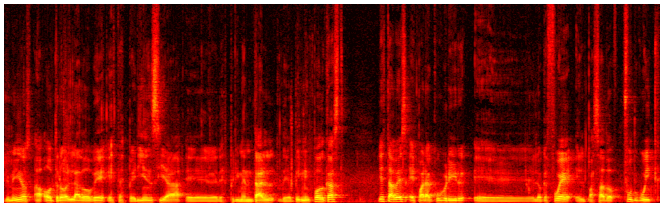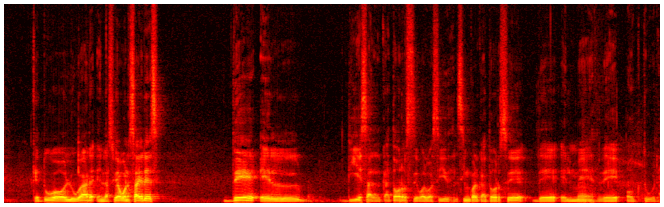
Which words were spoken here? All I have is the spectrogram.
Bienvenidos a otro lado B, esta experiencia eh, de experimental de Picnic Podcast. Y esta vez es para cubrir eh, lo que fue el pasado Food Week que tuvo lugar en la ciudad de Buenos Aires del 10 al 14 o algo así, desde el 5 al 14 del mes de octubre.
